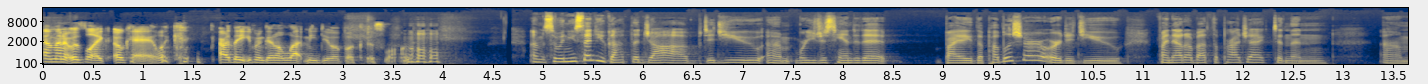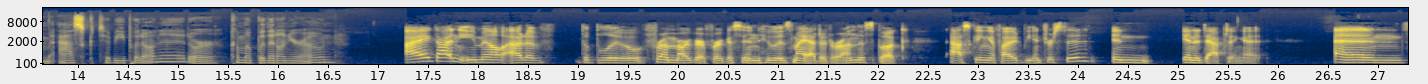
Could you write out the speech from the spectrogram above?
and then it was like, okay, like, are they even going to let me do a book this long? Oh. Um, so when you said you got the job, did you um, were you just handed it by the publisher, or did you find out about the project and then um, ask to be put on it or come up with it on your own? I got an email out of the blue from Margaret Ferguson, who is my editor on this book, asking if I would be interested in in adapting it. And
